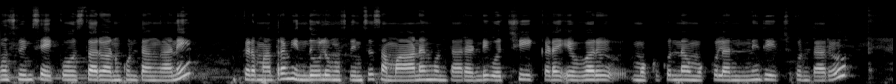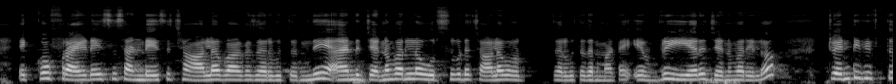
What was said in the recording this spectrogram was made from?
ముస్లిమ్స్ ఎక్కువ వస్తారు అనుకుంటాం కానీ ఇక్కడ మాత్రం హిందువులు ముస్లిమ్స్ సమానంగా ఉంటారండి. వచ్చి ఇక్కడ ఎవరు మొక్కుకున్న మొక్కులన్నీ తీర్చుకుంటారు. ఎక్కువ ఫ్రైడేస్ సండేస్ చాలా బాగా జరుగుతుంది. అండ్ జనవరిలో ఉర్సు కూడా చాలా జరుగుతుంది అనమాట ఎవ్రీ ఇయర్ జనవరిలో twenty fifth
